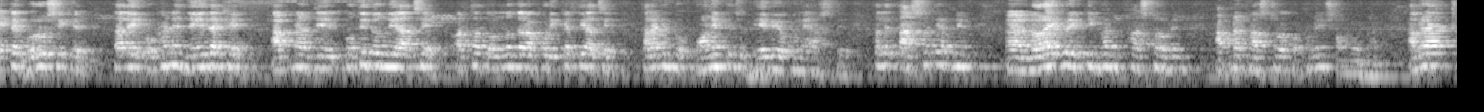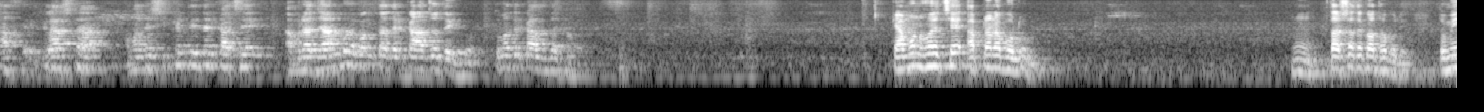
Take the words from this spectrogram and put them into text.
একটা গরু শেখেন, তাহলে ওখানে যেয়ে দেখেন আপনার যে প্রতিদ্বন্দ্বী আছে, অর্থাৎ অন্য যারা পরীক্ষার্থী আছে, তারা কিন্তু অনেক কিছু ভেবে ওখানে আসছে। তাহলে তার সাথে আপনি লড়াই করে কীভাবে ফার্স্ট হবেন? আপনার ফার্স্ট হওয়া কখনোই সম্ভব না আমরা আজকের ক্লাসটা আমাদের শিক্ষার্থীদের কাছে আমরা জানব এবং তাদের কাজও দেখব। তোমাদের কাজ দেখাবো কেমন হয়েছে আপনারা বলুন। হুম তার সাথে কথা বলি। তুমি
